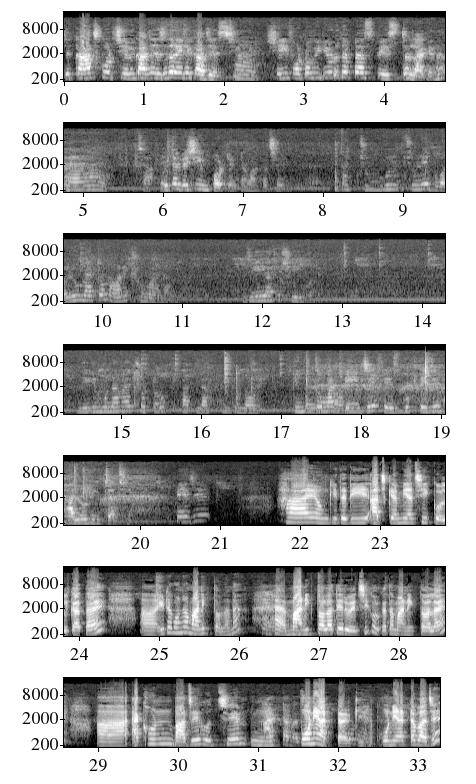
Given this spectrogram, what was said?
যে কাজ করছি আমি কাজে এসে ধর এই যে কাজে এসেছি হ্যাঁ। সেই ফটো ভিডিওরও তো একটা স্পেসটা লাগে না? হ্যাঁ চাপে ওইটা বেশি ইম্পর্টেন্ট আমার কাছে। আর চুল চুলে ভলিউম এত অনেক সময় লাগে। যেই আসে সেই বলে। দেখে মনে হয় ছোট পাতলা কিন্তু নয়। কিন্তু তোমার পেজে ফেসবুক পেজে ভালো রিচ আছে। পেজে হাই অঙ্কিতা দি। আজকে আমি আছি কলকাতায়। এটা কোনো মানিকতলা না? হ্যাঁ। মানিকতলাতে রয়েছি কলকাতা মানিকতলায়। এখন বাজে হচ্ছে পনে আটটা বাজে। পৌনে আটটা আর কি। পনে আটটা। বাজে।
